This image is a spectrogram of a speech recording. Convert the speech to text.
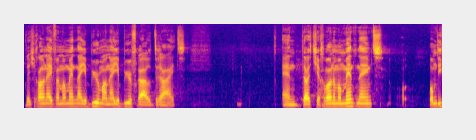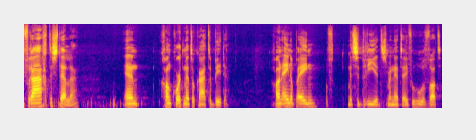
Dat je gewoon even een moment naar je buurman, naar je buurvrouw draait. En dat je gewoon een moment neemt om die vraag te stellen. En gewoon kort met elkaar te bidden. Gewoon één op één, of met z'n drieën, het is maar net even hoe of wat.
